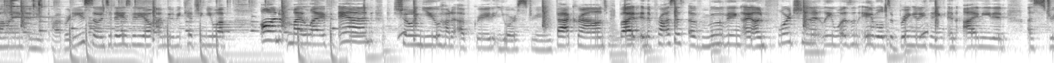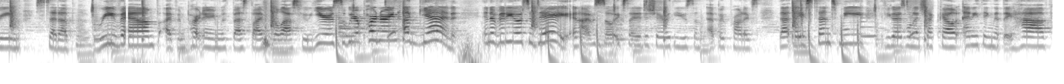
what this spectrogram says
buying a new property. So in today's video, I'm gonna be catching you up on my life and showing you how to upgrade your stream background. But in the process of moving, I unfortunately wasn't able to bring anything and I needed a stream setup revamp. I've been partnering with Best Buy for the last few years, so we are partnering again in a video today. And I'm so excited to share with you some epic products that they sent me. If you guys wanna check out anything that they have,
